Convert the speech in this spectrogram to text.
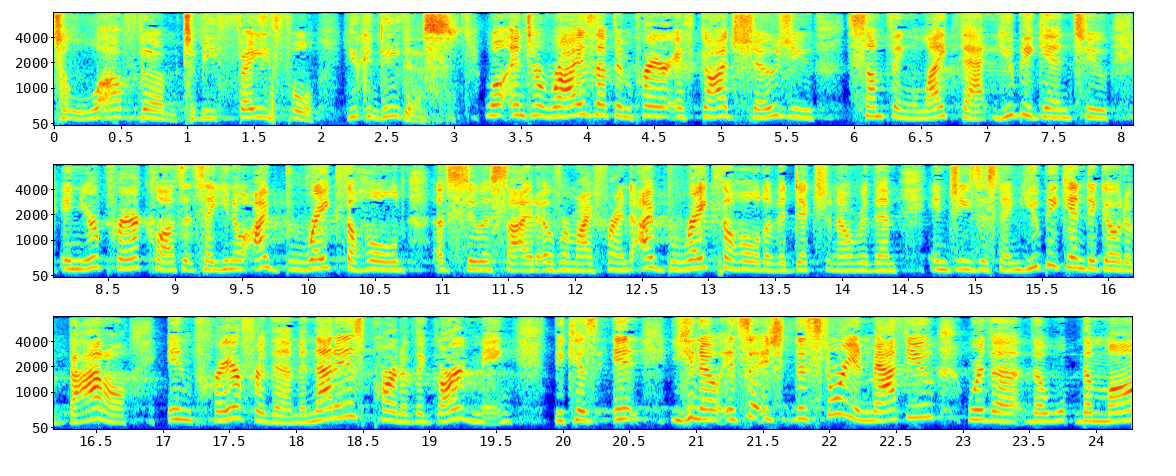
to love them, to be faithful. You can do this. Well, and to rise up in prayer, if God shows you something like that, you begin to, in your prayer closet, say, you know, I break the hold of suicide over my friend. I break the hold of addiction over them in Jesus' name. You begin to go to battle in prayer for them. And that is part of the gardening because it, you know, it's, it's the story in Matthew where the, the, the mom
